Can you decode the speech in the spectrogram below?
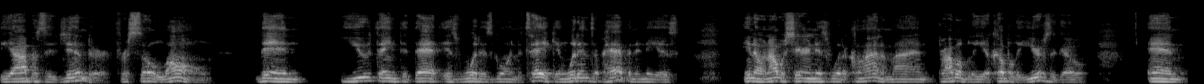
the opposite gender for so long, then you think that that is what is going to take. And what ends up happening is, you know, and I was sharing this with a client of mine probably a couple of years ago. And,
